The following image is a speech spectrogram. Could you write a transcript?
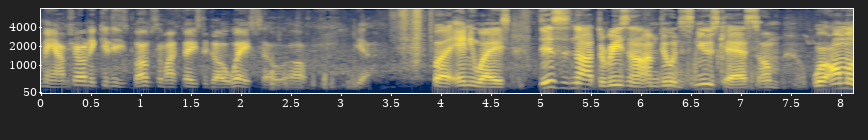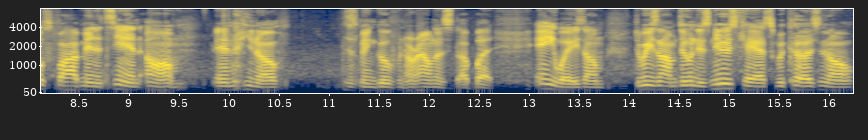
Man, I'm trying to get these bumps on my face to go away. So, um, yeah. But anyways, this is not the reason I'm doing this newscast. Um, we're almost five minutes in. Um, and, you know, just been goofing around and stuff. But anyways, um, the reason I'm doing this newscast because, you know,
